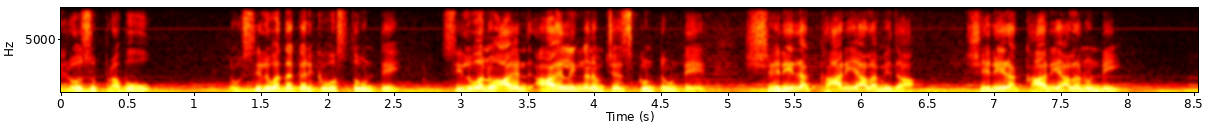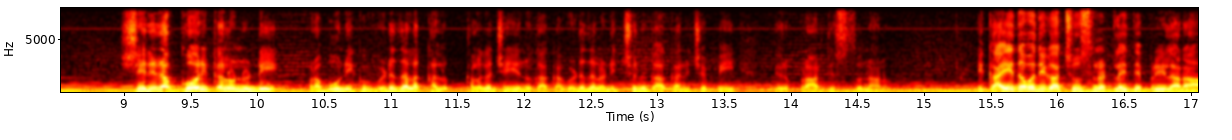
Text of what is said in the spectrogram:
ఈరోజు ప్రభువు నువ్వు సిలువ దగ్గరికి వస్తూ ఉంటే సిలువను ఆయ- ఆలింగనం చేసుకుంటూ ఉంటే శరీర కార్యాల మీద శరీర కార్యాల నుండి శరీర కోరికల నుండి ప్రభు నీకు విడుదల కలు కలగజేయునుగాక విడుదలనిచ్చునుగాక అని చెప్పి నేను ప్రార్థిస్తున్నాను. ఇక ఐదవదిగా చూసినట్లయితే ప్రియులరా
